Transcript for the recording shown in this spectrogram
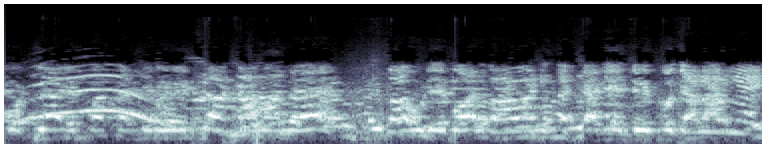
कुठल्याही पद्धतीने विकला कामा नये बोल भावानी तर कधीच विकू देणार नाही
